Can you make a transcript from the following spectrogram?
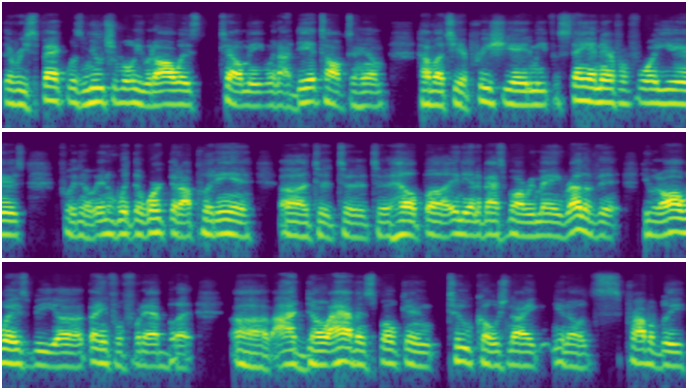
the respect was mutual. He would always tell me when I did talk to him how much he appreciated me for staying there for four years, for you know, and with the work that I put in uh, to to to help uh, Indiana basketball remain relevant. He would always be uh, thankful for that, but uh, I don't. I haven't spoken to Coach Knight. You know, probably.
